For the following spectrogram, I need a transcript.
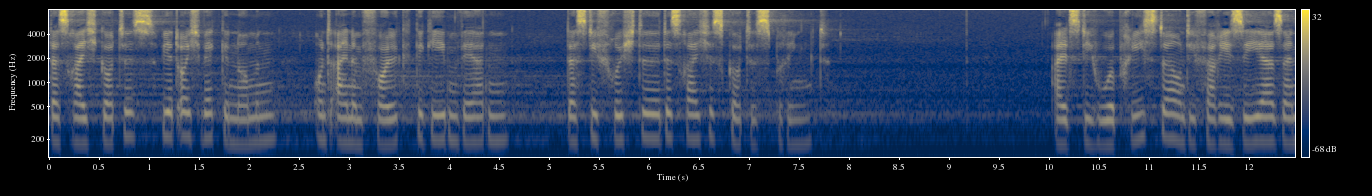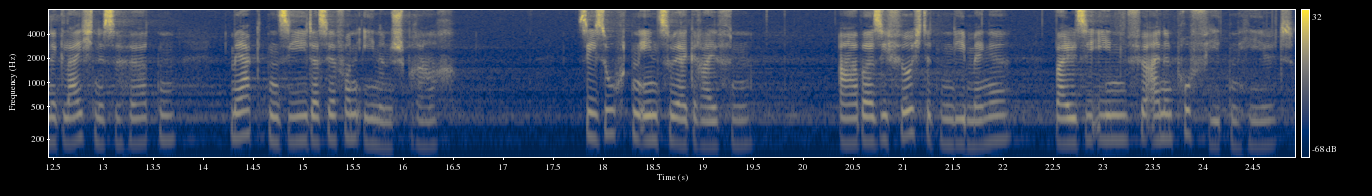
das Reich Gottes wird euch weggenommen und einem Volk gegeben werden, das die Früchte des Reiches Gottes bringt. Als die Hohepriester und die Pharisäer seine Gleichnisse hörten, merkten sie, dass er von ihnen sprach. Sie suchten ihn zu ergreifen, aber sie fürchteten die Menge, weil sie ihn für einen Propheten hielt.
